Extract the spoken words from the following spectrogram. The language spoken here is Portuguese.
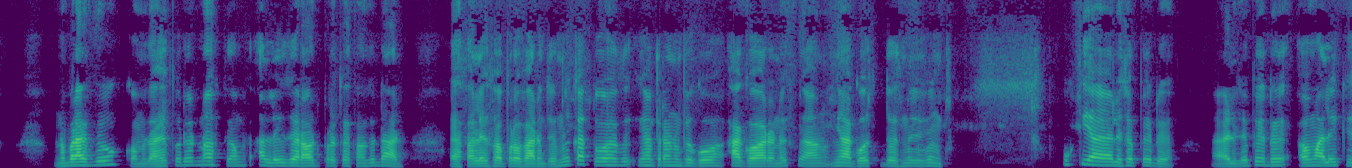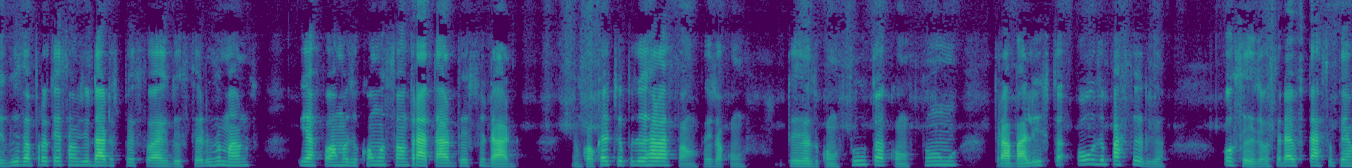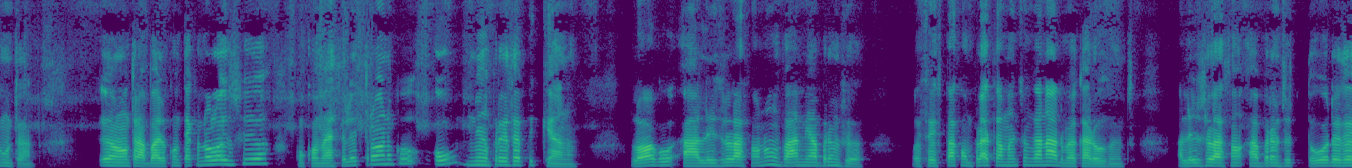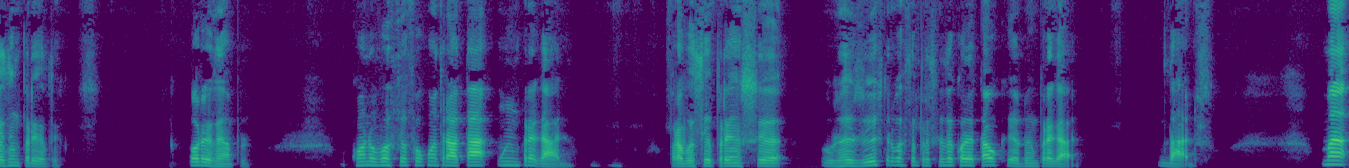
No Brasil, como já referido, nós temos a Lei Geral de Proteção de Dados. Essa lei foi aprovada em 2014 e entrando em vigor agora, nesse ano, em agosto de 2020. O que é a LGPD? A LGPD é uma lei que visa a proteção de dados pessoais dos seres humanos e a forma de como são tratados esses dados, em qualquer tipo de relação, seja, com, seja de consulta, consumo, trabalhista ou de parceria. Ou seja, você deve estar se perguntando: eu não trabalho com tecnologia, com comércio eletrônico ou minha empresa é pequena. Logo, a legislação não vai me abranger. Você está completamente enganado, meu caro ouvinte. A legislação abrange todas as empresas. Por exemplo, quando você for contratar um empregado, para você preencher os registros, você precisa coletar o que do empregado? Dados. Mas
